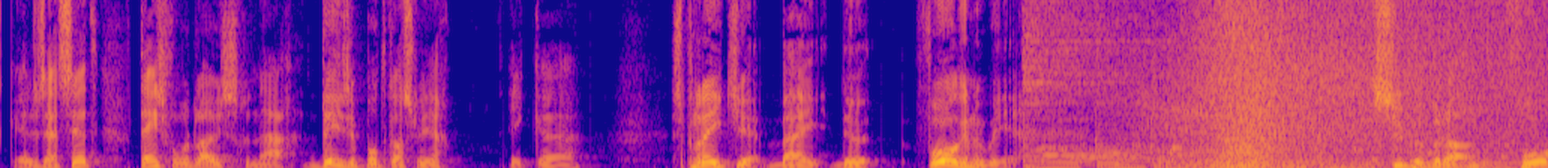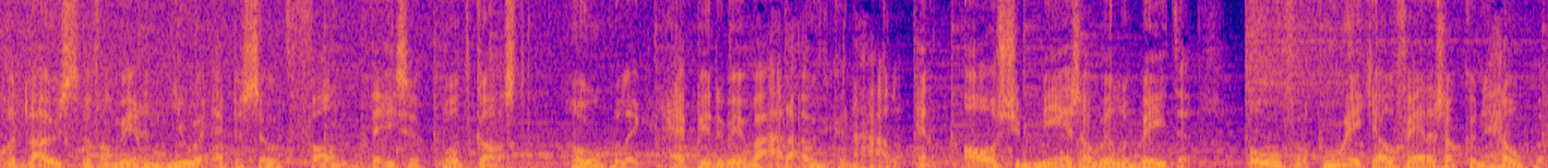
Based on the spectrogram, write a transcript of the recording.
Oké, dus that's it. Thanks voor het luisteren naar deze podcast weer. Ik uh, spreek je bij de volgende weer. Super bedankt voor het luisteren van weer een nieuwe episode van deze podcast. Hopelijk heb je er weer waarde uit kunnen halen. En als je meer zou willen weten over hoe ik jou verder zou kunnen helpen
